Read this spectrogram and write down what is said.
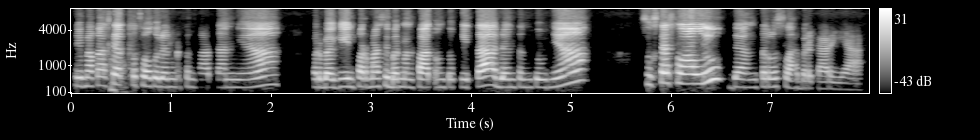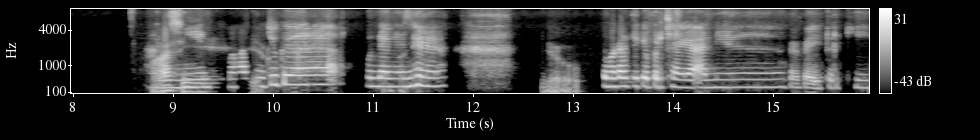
Terima kasih atas waktu dan kesempatannya, berbagi informasi bermanfaat untuk kita, dan tentunya sukses selalu dan teruslah berkarya. Amin. Terima kasih Ya. juga undangannya. Yo. Terima kasih kepercayaannya PPI Turki.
